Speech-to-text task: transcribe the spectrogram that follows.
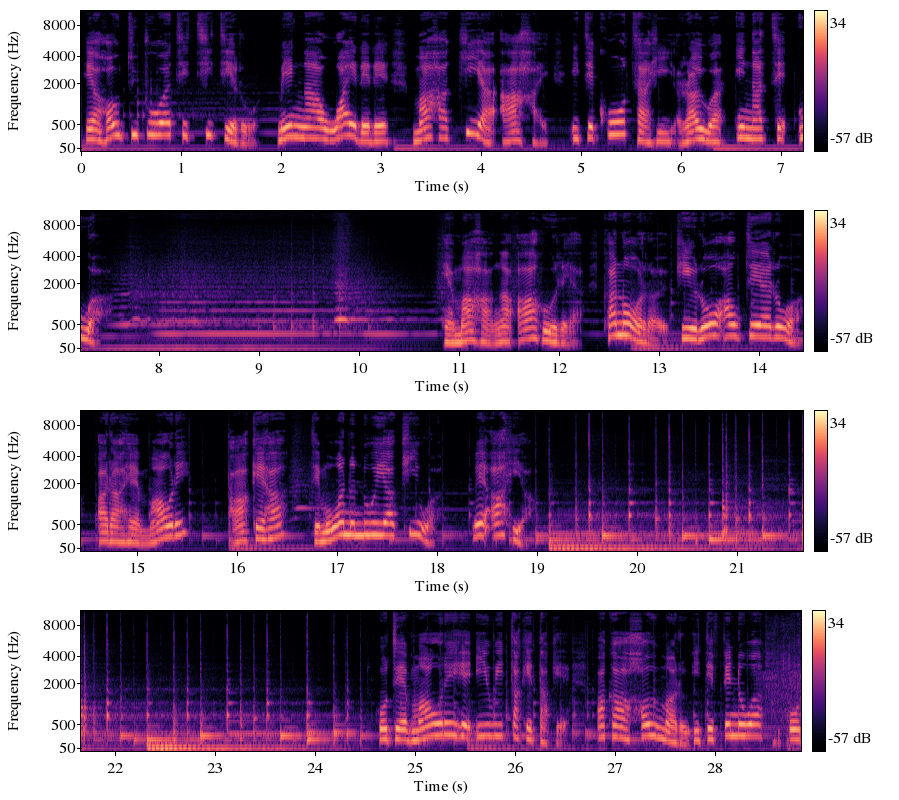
he hautupua te titero, me ngā wairere maha kia āhai i te kōtahi raua ina te ua. He maha ngā āhurea, kanorau ki rō Aotearoa, ara he Māori, Pākehā, te moana nui a Kiwa, me Ahia. Ko te Māori he iwi taketake, take, whaka haumaru i te whenua o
